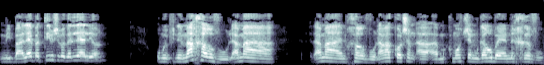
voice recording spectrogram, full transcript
מבעלי בתים שבגליל העליון. ומפני מה חרבו? למה, למה הם חרבו? למה כל שם, המקומות שהם גרו בהם נחרבו?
